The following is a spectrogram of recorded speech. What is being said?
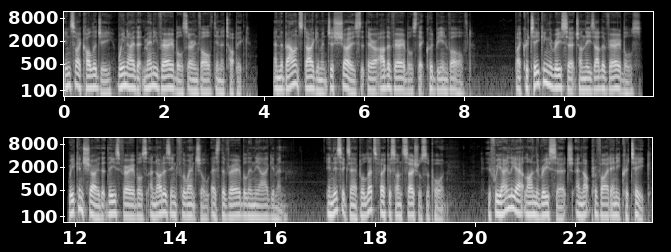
In psychology, we know that many variables are involved in a topic, and the balanced argument just shows that there are other variables that could be involved. By critiquing the research on these other variables, we can show that these variables are not as influential as the variable in the argument. In this example, let's focus on social support. If we only outline the research and not provide any critique,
